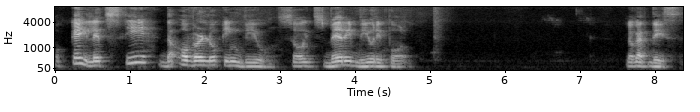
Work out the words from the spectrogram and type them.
Okay, let's see the overlooking view. So it's very beautiful. Look at this.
